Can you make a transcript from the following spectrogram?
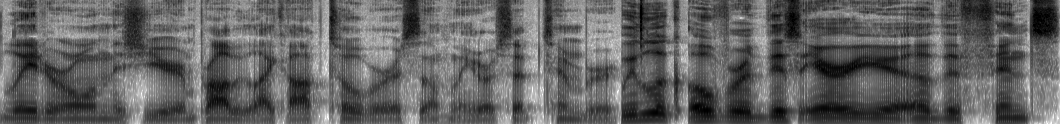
later on this year and probably like October or something or September. We look over this area of the fence.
